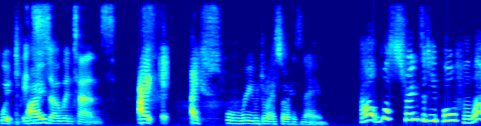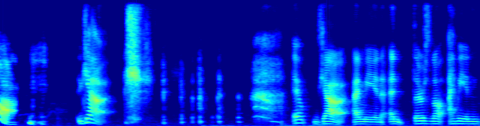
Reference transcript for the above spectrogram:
which It's I so intense. I I screamed when I saw his name. How what strings did he pull for that? Yeah. it, yeah, I mean, and there's not, I mean,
